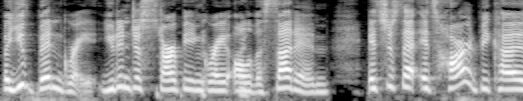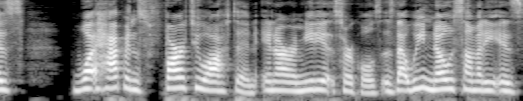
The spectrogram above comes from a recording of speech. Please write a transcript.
But you've been great. You didn't just start being great all of a sudden. It's just that it's hard because what happens far too often in our immediate circles is that we know somebody is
